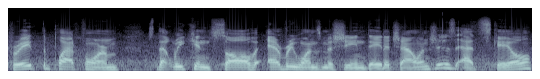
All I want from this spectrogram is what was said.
create the platform so that we can solve everyone's machine data challenges at scale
